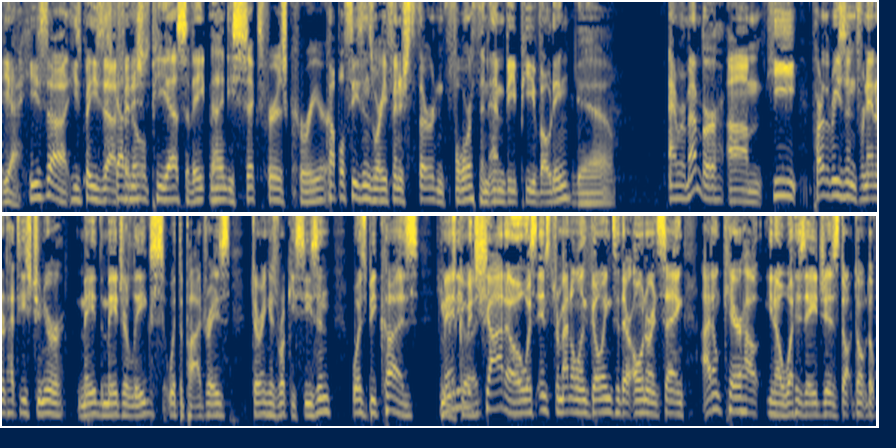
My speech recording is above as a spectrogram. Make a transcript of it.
Yeah, he's uh, he's he's uh, Got an OPS of 896 for his career. a couple seasons where he finished third and fourth in MVP voting. Yeah. And remember, um, he part of the reason Fernando Tatis Jr. made the major leagues with the Padres during his rookie season was because He Manny good. Machado was instrumental in going to their owner and saying, "I don't care how you know what his age is. Don't don't, don't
